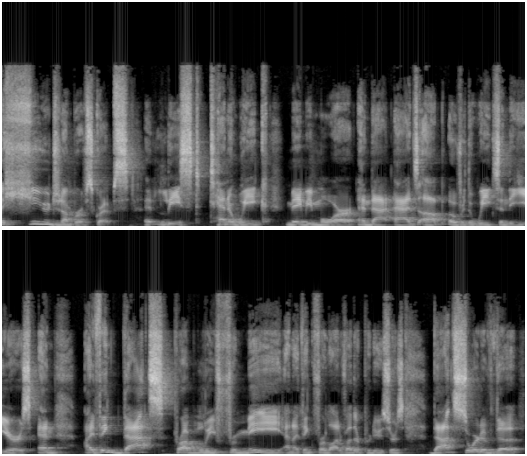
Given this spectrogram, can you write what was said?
a huge number of scripts, at least 10 a week, maybe more. And that adds up over the weeks and the years. And I think that's probably for me, and I think for a lot of other producers, that's sort of the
